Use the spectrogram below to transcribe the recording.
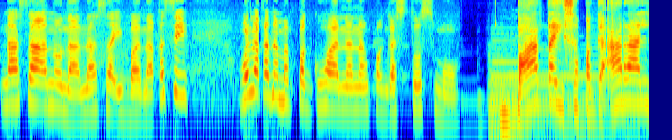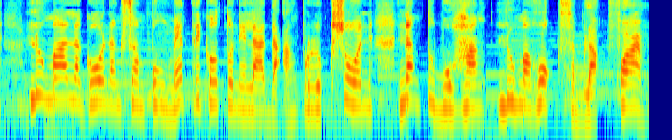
nasa ano na, nasa iba na. Kasi wala ka naman pagkuhanan ng panggastos mo. Batay sa pag-aaral, lumalago ng 10 metriko tonelada ang produksyon ng tubuhang lumahok sa block farm.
